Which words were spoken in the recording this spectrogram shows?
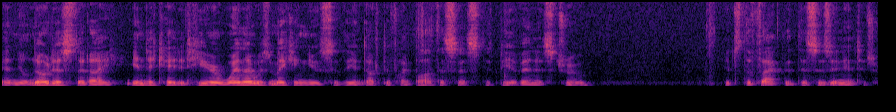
And you'll notice that I indicated here when I was making use of the inductive hypothesis that p of n is true, it's the fact that this is an integer.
